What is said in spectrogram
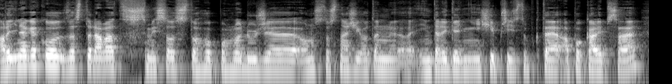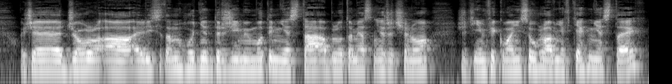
Ale jinak jako zase to dávat smysl z toho pohledu, že ono se to snaží o ten inteligentnější přístup k té apokalypse, že Joel a Ellie se tam hodně drží mimo ty města a bylo tam jasně řečeno, že ti infikovaní jsou hlavně v těch městech,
